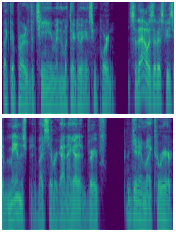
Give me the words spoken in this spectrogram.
like they're part of the team and what they're doing is important. So that was the best piece of management advice I ever got. And I got it very beginning of my career.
